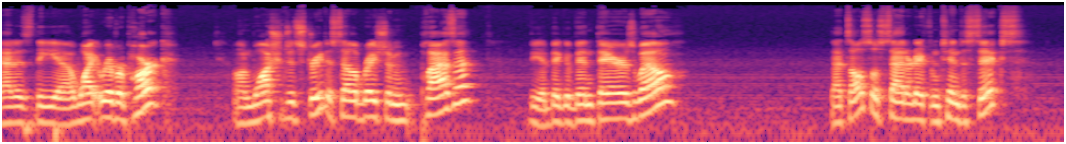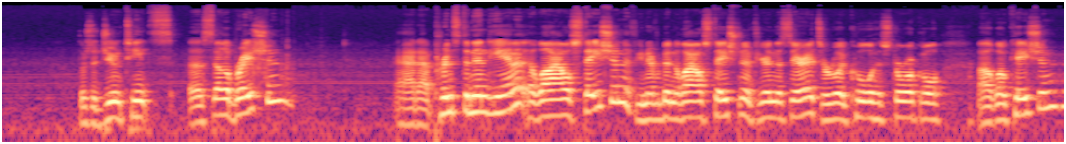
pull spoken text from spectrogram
That is the uh, White River Park on Washington Street at Celebration Plaza. Be a big event there as well. That's also Saturday from 10 to 6. There's a Juneteenth uh, celebration at uh, Princeton, Indiana, at Lyle Station. If you've never been to Lyle Station, if you're in this area, it's a really cool historical uh, location.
